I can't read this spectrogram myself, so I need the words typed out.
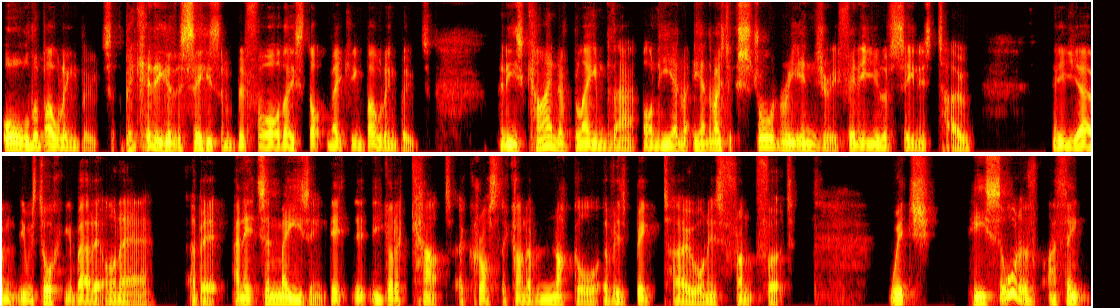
all the bowling boots at the beginning of the season before they stopped making bowling boots. And he's kind of blamed that on he had he had the most extraordinary injury. Finny, you'll have seen his toe. He um, he was talking about it on air a bit, and it's amazing. It, it, he got a cut across the kind of knuckle of his big toe on his front foot, which he sort of, I think,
